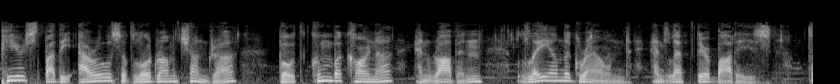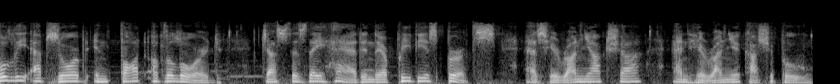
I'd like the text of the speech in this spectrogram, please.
Pierced by the arrows of Lord Ramchandra, both Kumbhakarna and Ravan lay on the ground and left their bodies, fully absorbed in thought of the Lord, just as they had in their previous births as Hiranyaksha and Hiranyakashipu.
